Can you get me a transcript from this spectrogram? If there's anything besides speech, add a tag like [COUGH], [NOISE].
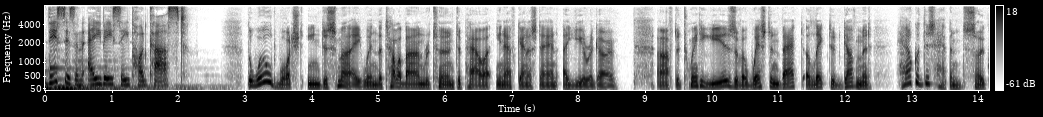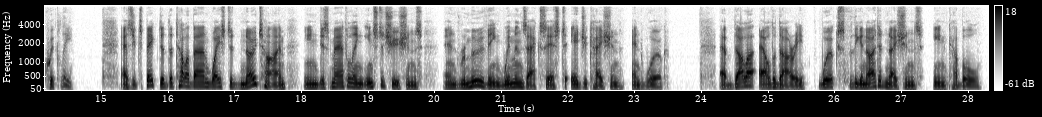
This is an ABC podcast. The world watched in dismay when the Taliban returned to power in Afghanistan a year ago. After 20 years of a Western backed elected government, how could this happen so quickly? As expected, the Taliban wasted no time in dismantling institutions and removing women's access to education and work. Abdullah al Dardari works for the United Nations in Kabul.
